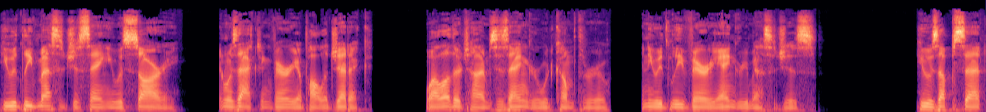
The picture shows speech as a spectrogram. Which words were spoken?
He would leave messages saying he was sorry and was acting very apologetic, while other times his anger would come through and he would leave very angry messages. He was upset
